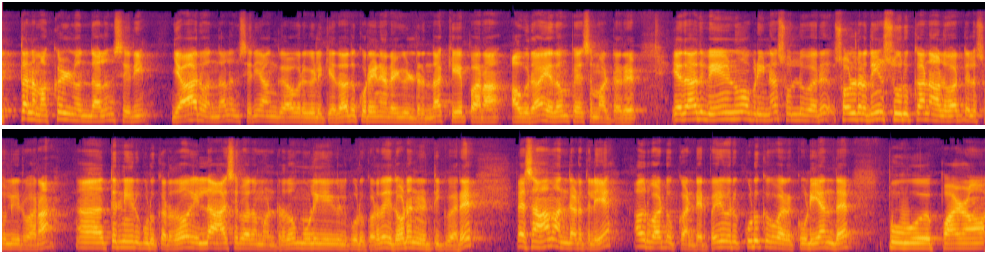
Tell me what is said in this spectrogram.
எத்தனை மக்கள் வந்தாலும் சரி யார் வந்தாலும் சரி அங்கே அவர்களுக்கு ஏதாவது குறைநிறைகள் இருந்தால் கேட்பாராம் அவராக எதுவும் பேச மாட்டார். ஏதாவது வேணும் அப்படின்னா சொல்லுவார். சொல்கிறதையும் சுருக்காக நாலு வார்த்தையில் சொல்லிடுவாராம் திருநீர் கொடுக்குறதோ இல்லை ஆசீர்வாதம் பண்ணுறதோ மூலிகைகள் கொடுக்குறதோ இதோட நிறுத்திக்குவார். பேசாமல் அந்த இடத்துலையே அவர் பாட்டு உட்காந்துருப்பார் இவர் கொடுக்க வரக்கூடிய அந்த பூ பழம்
